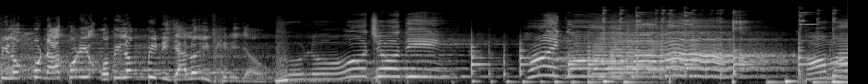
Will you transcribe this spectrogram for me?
বিলম্ব না করে অবিলম্বে নিজালয় ফিরে যাও। ভুলো যদি হয় গো বাবা। ক্ষমা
